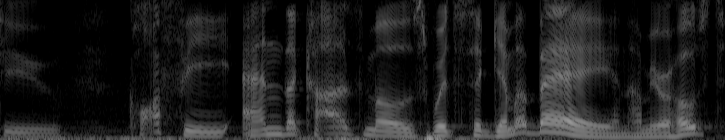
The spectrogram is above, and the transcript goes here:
to Coffee and the Cosmos with Sagima Bay. And I'm your host,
